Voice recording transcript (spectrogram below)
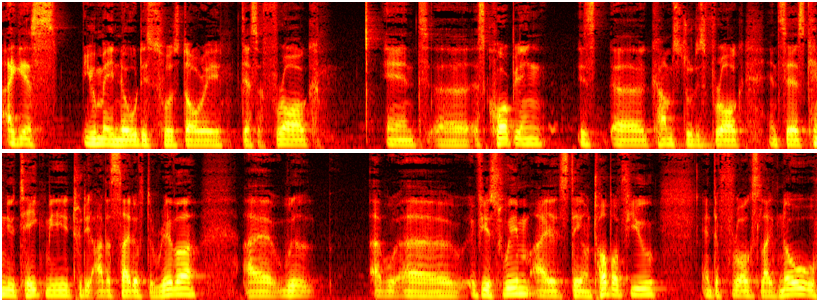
I guess you may know this whole story. There's a frog and uh, a scorpion is uh, comes to this frog and says, "Can you take me to the other side of the river? I will." Uh, if you swim, I stay on top of you. And the frog's like, No,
